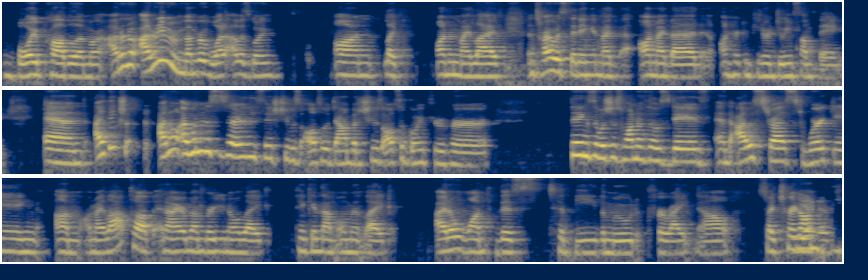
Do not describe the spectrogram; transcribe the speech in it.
boy problem or i don't know i don't even remember what i was going on like on in my life. And tara was sitting in my on my bed on her computer doing something. And i think she, i don't i wouldn't necessarily say she was also down but she was also going through her things. It was just one of those days. And i was stressed working um, on my laptop. And i remember you know like thinking that moment like i don't want this to be the mood for right now. So i turned yes. on the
